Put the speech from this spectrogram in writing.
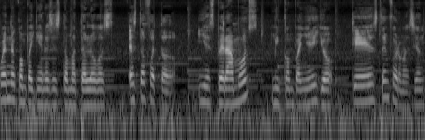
Bueno compañeros estomatólogos, esto fue todo y esperamos, mi compañero y yo, que esta información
